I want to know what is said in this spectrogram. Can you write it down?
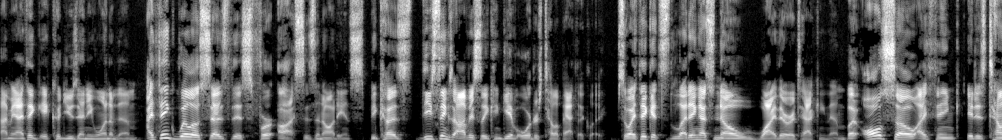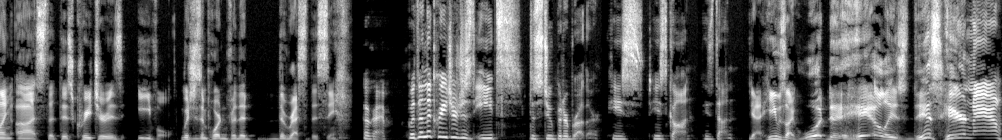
I mean, I think it could use any one of them. I think Willow says this for us as an audience because these things obviously can give orders telepathically. So I think it's letting us know why they're attacking them. But also, I think it is telling us that this creature is evil, which is important for the the rest of this scene. Okay. But then the creature just eats the stupider brother. He's he's gone. He's done. Yeah, he was like, "What the hell is this here now?"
